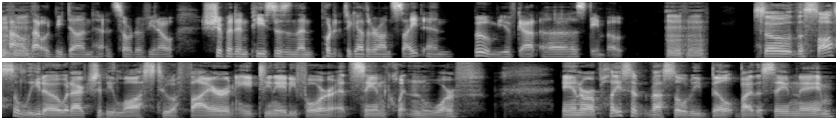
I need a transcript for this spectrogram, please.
mm-hmm. how that would be done, and sort of you know ship it in pieces and then put it together on site, and boom, you've got a steamboat. Mm-hmm. So the Sausalito would actually be lost to a fire in 1884 at San Quentin Wharf, and a replacement vessel would be built by the same name,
